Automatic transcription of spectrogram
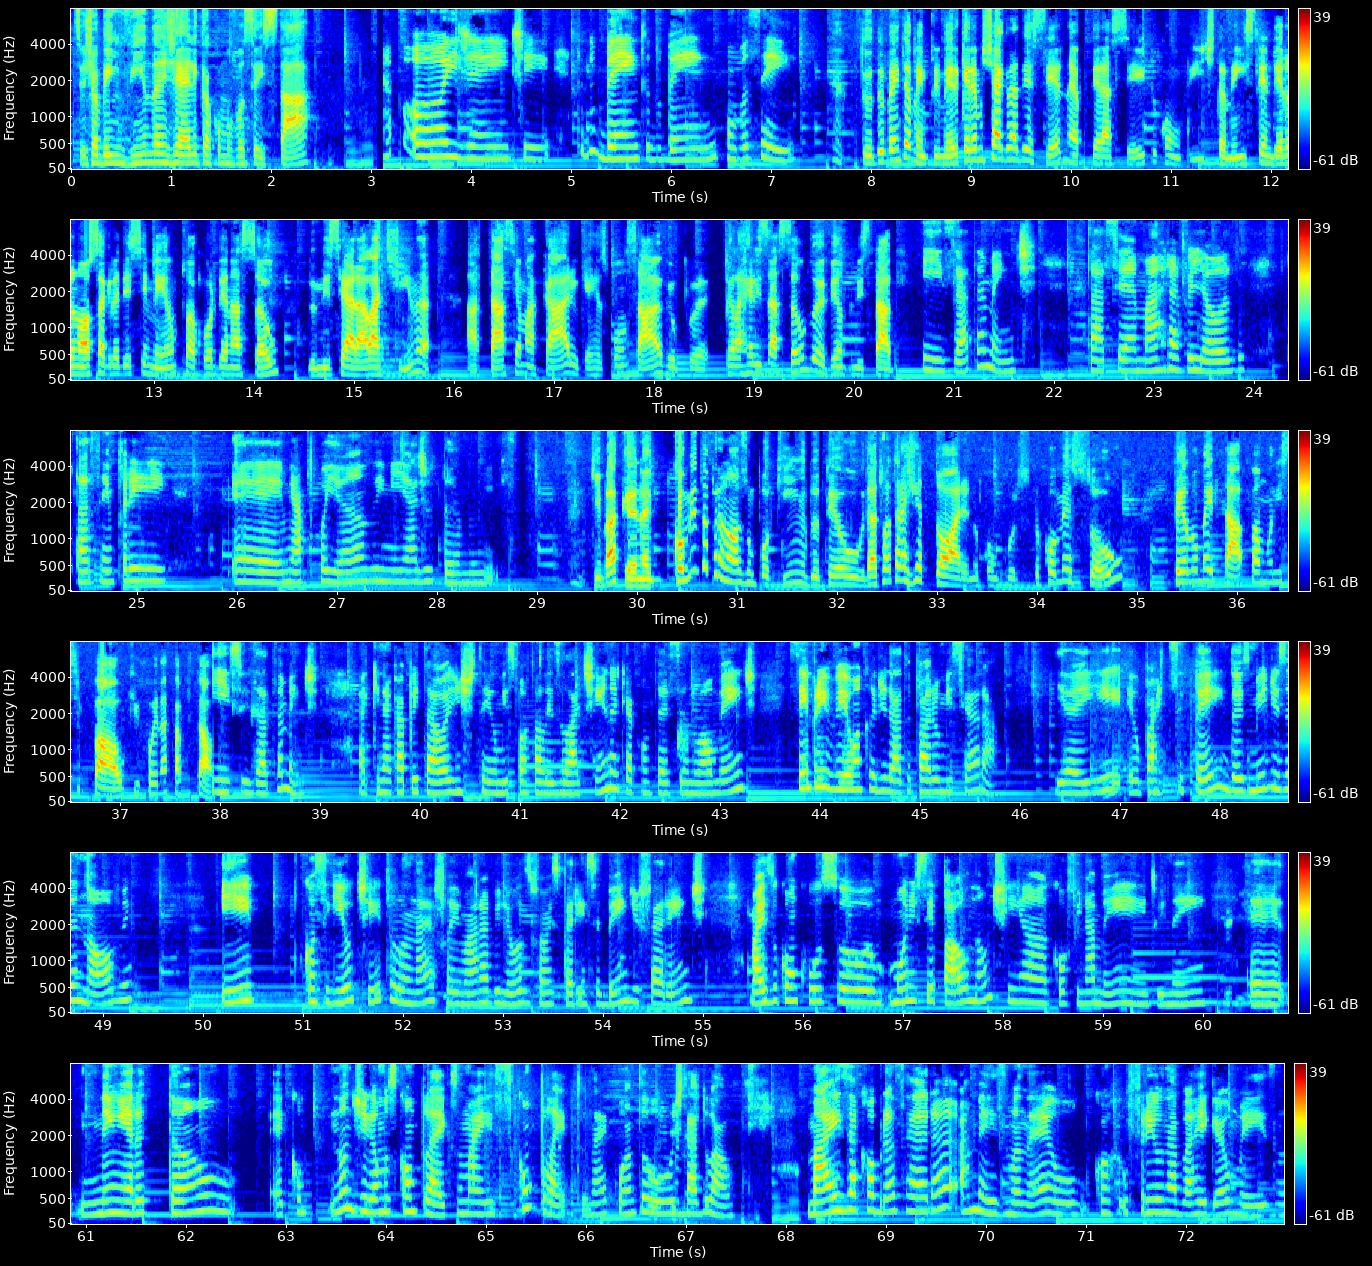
Seja bem-vinda, Angélica, como você está? Oi, gente. Tudo bem, tudo bem com você? Tudo bem também. Primeiro queremos te agradecer, né, por ter aceito o convite, também estender o nosso agradecimento à coordenação do Miss Ceará Latina, a Tássia Macário, que é responsável por, pela realização do evento no estado. Exatamente. Tássia é maravilhosa, está sempre é, me apoiando e me ajudando nisso. Que bacana. Comenta para nós um pouquinho do teu, da tua trajetória no concurso. Tu começou pela uma etapa municipal que foi na capital. Isso, exatamente. Aqui na capital a gente tem o Miss Fortaleza Latina, que acontece anualmente. Sempre envia uma candidata para o Miss Ceará. E aí eu participei em 2019 e consegui o título, né? Foi maravilhoso, foi uma experiência bem diferente. Mas o concurso municipal não tinha confinamento e nem, é, nem era tão, é, com, não digamos complexo, mas completo, né? Quanto o estadual. Mas a cobrança era a mesma, né? O, o frio na barriga é o mesmo.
